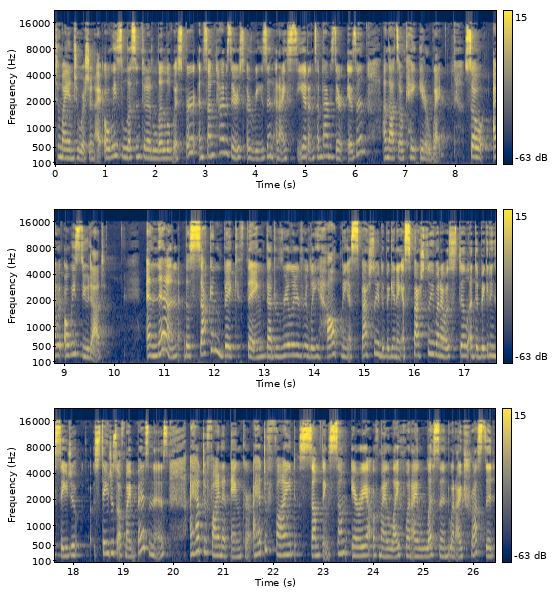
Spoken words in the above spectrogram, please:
to my intuition. I always listen to that little whisper, and sometimes there's a reason and I see it, and sometimes there isn't, and that's okay either way. So I would always do that. And then the second big thing that really, really helped me, especially at the beginning, especially when I was still at the beginning stage of, stages of my business, I had to find an anchor. I had to find something, some area of my life when I listened, when I trusted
